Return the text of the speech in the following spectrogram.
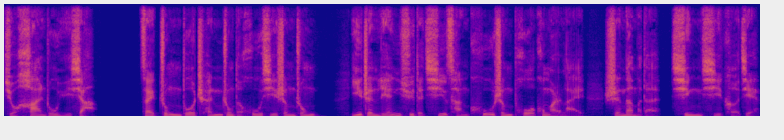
就汗如雨下。在众多沉重的呼吸声中，一阵连续的凄惨哭声破空而来，是那么的清晰可见。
